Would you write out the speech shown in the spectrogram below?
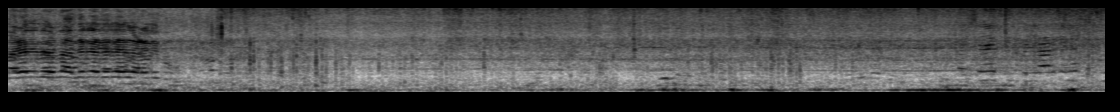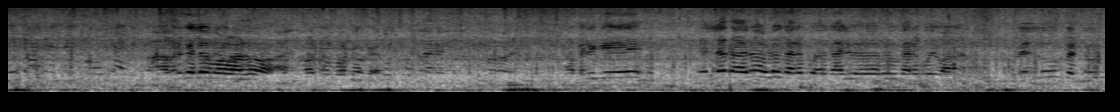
മഴ പെയ്ത് വെള്ളം കടലിൽ പോകും അവർക്കെല്ലാം വെള്ളമോ വാട്ടർ ബോട്ടൊക്കെ അവർക്ക് എല്ലാ സാധനവും അവിടെ കര കാൽ കര പോയി വാങ്ങണം. വെള്ളവും പെട്രോളും.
